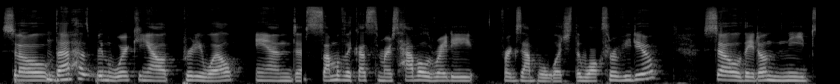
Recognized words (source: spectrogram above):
So mm-hmm. that has been working out pretty well. And some of the customers have already, for example, watch the walkthrough video. So they don't need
